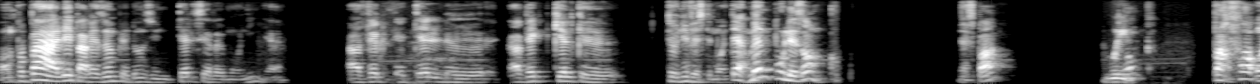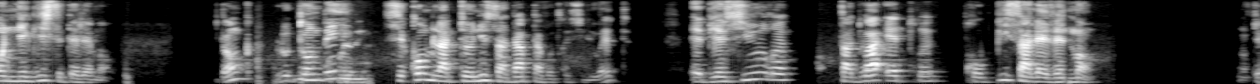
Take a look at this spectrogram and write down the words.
On ne peut pas aller, par exemple, dans une telle cérémonie hein, avec, telles, euh, avec quelques tenues vestimentaires, même pour les hommes, n'est-ce pas? Oui, Donc, parfois, on néglige cet élément. Donc, le tombé, oui, oui. c'est comme la tenue s'adapte à votre silhouette. Et bien sûr, ça doit être propice à l'événement. OK?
